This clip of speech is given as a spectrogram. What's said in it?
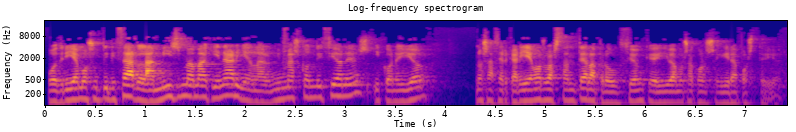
podríamos utilizar la misma maquinaria en las mismas condiciones y con ello nos acercaríamos bastante a la producción que íbamos a conseguir a posteriori.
